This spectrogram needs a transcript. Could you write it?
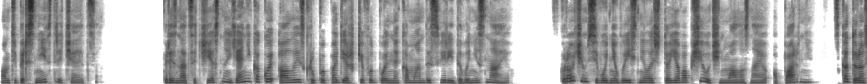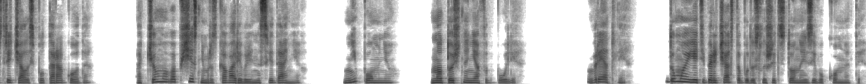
Он теперь с ней встречается. Признаться честно, я никакой Аллы из группы поддержки футбольной команды Свиридова не знаю. Впрочем, сегодня выяснилось, что я вообще очень мало знаю о парне, с которым встречалась полтора года. О чем мы вообще с ним разговаривали на свиданиях? Не помню. Но точно не о футболе. Вряд ли. Думаю, я теперь часто буду слышать стоны из его комнаты.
